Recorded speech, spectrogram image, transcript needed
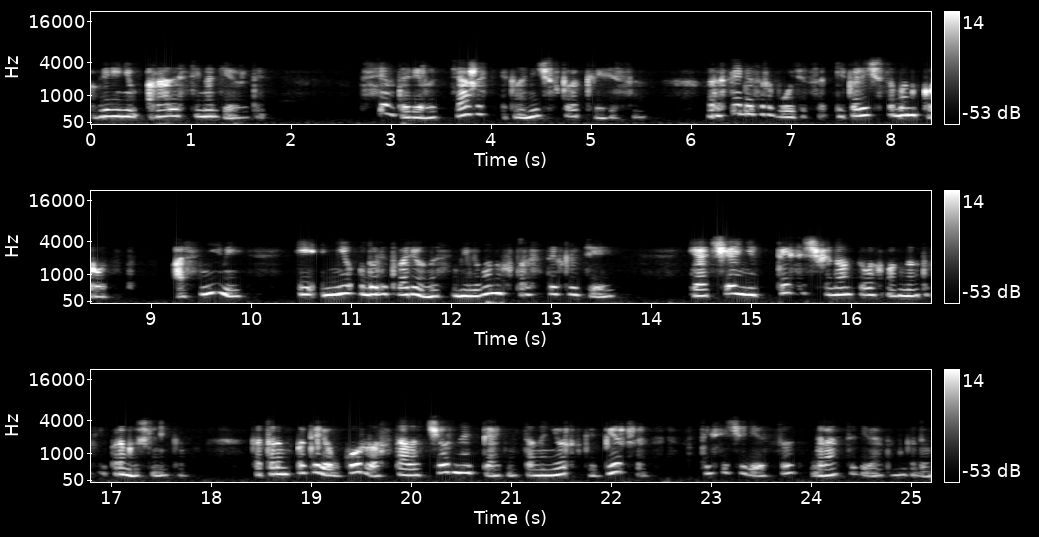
временем радости и надежды. Всех давила тяжесть экономического кризиса. Росли безработица и количество банкротств, а с ними и неудовлетворенность миллионов простых людей, и отчаяние тысяч финансовых магнатов и промышленников, которым поперек горла стала черная пятница на Нью-Йоркской бирже 1929 году.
